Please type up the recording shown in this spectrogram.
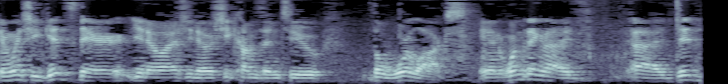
And when she gets there, you know, as you know, she comes into the warlocks. And one thing that I uh, did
